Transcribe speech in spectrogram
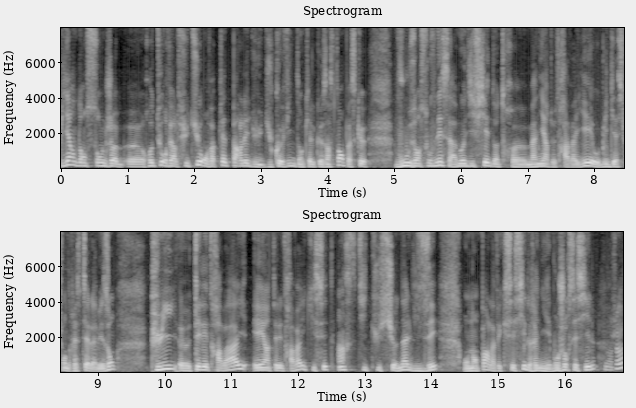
Bien dans son job. Euh, retour vers le futur, on va peut-être parler du, Covid dans quelques instants parce que vous vous en souvenez, ça a modifié notre manière de travailler, obligation de rester à la maison, puis euh, télétravail et un télétravail qui s'est institutionnalisé. On en parle avec Cécile Régnier. Bonjour Cécile. Bonjour.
